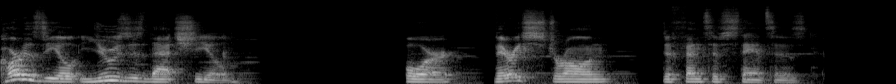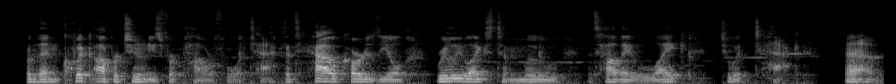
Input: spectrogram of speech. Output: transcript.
Cartazeel uses that shield for very strong defensive stances for then quick opportunities for powerful attack. That's how Cartazeel really likes to move. That's how they like to attack. Um,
